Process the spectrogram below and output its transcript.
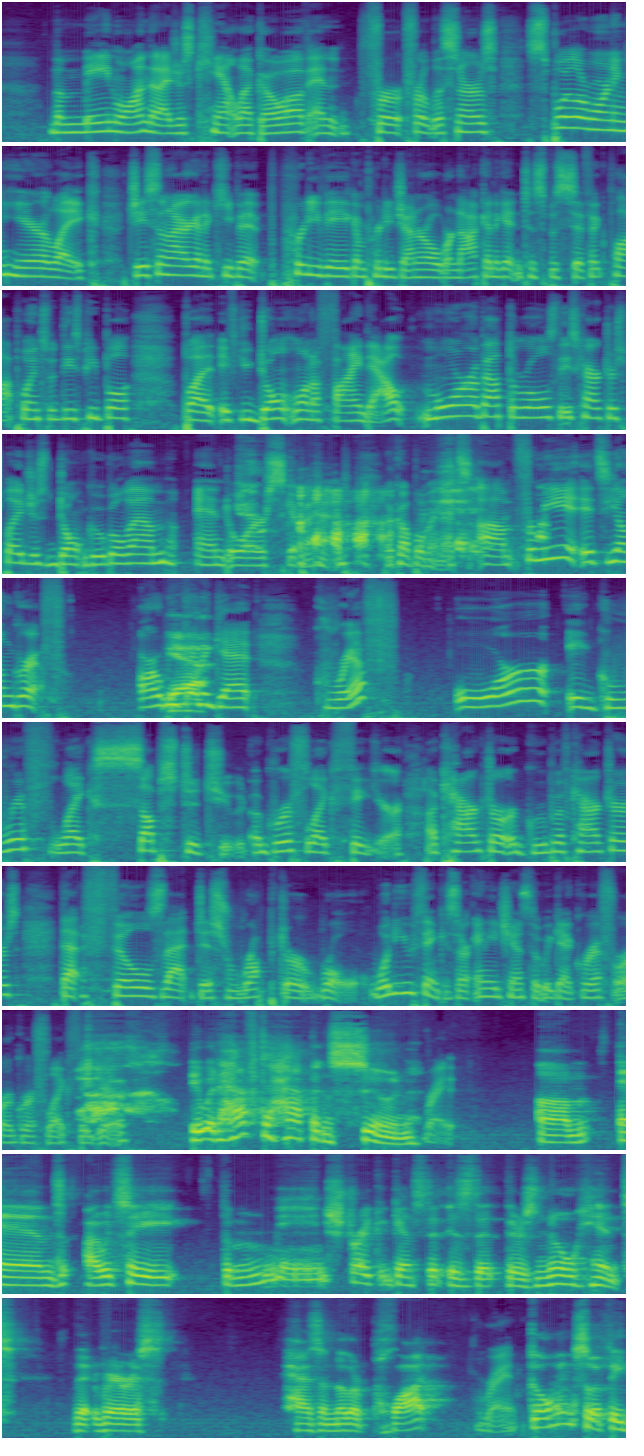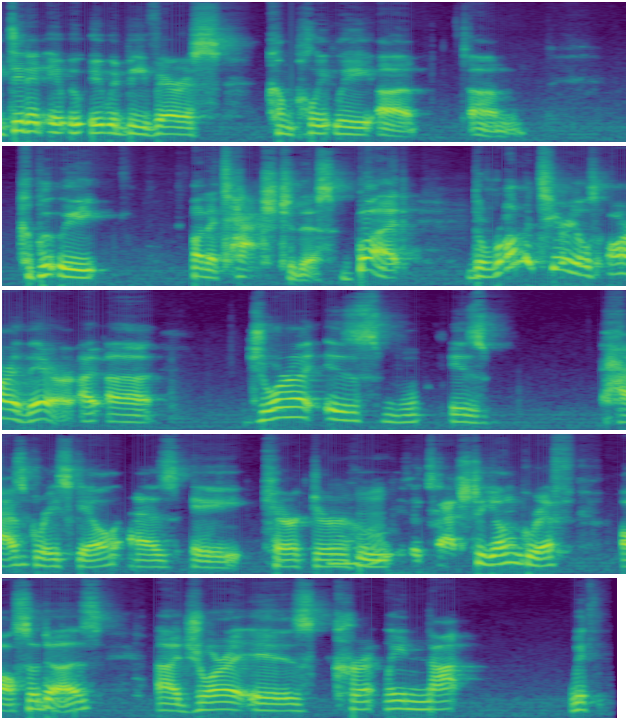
the main one that I just can't let go of, and for for listeners, spoiler warning here. Like Jason and I are going to keep it pretty vague and pretty general. We're not going to get into specific plot points with these people. But if you don't want to find out more about the roles these characters play, just don't Google them and or skip ahead a couple minutes. Um, for me, it's young Griff. Are we Yeah. going to get Griff? Or a Griff like substitute, a Griff like figure, a character or group of characters that fills that disruptor role. What do you think? Is there any chance that we get Griff or a Griff like figure? it would have to happen soon right. And I would say the main strike against it is that there's no hint that Varys has another plot Right. going. So if they did it, it, it would be Varys completely, uh, um, completely unattached to this. But the raw materials are there. Uh, Jorah is is has grayscale as a character who is attached to young Griff. Also does. Uh, Jorah is currently not with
